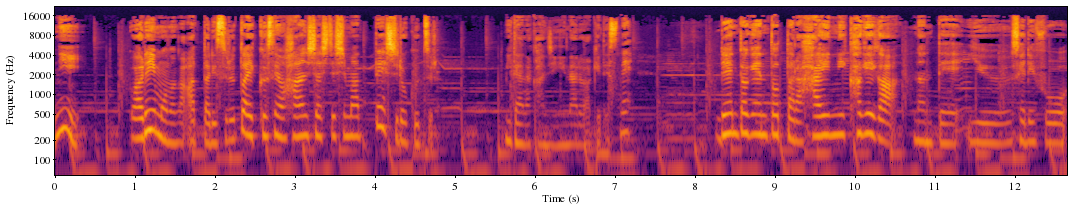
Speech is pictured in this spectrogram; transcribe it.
に悪いものがあったりすると X 線を反射してしまって白く映る。みたいな感じになるわけですね。レントゲン撮ったら肺に影がなんていうセリフを、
